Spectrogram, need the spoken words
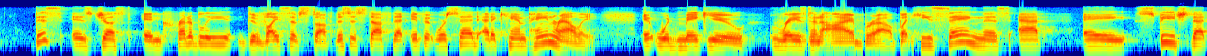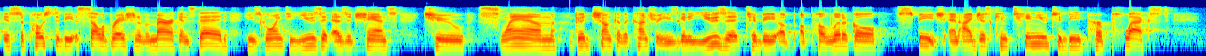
This is just incredibly divisive stuff. This is stuff that, if it were said at a campaign rally, it would make you raise an eyebrow. But he's saying this at a speech that is supposed to be a celebration of America. Instead, he's going to use it as a chance to slam a good chunk of the country. He's going to use it to be a, a political speech. And I just continue to be perplexed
